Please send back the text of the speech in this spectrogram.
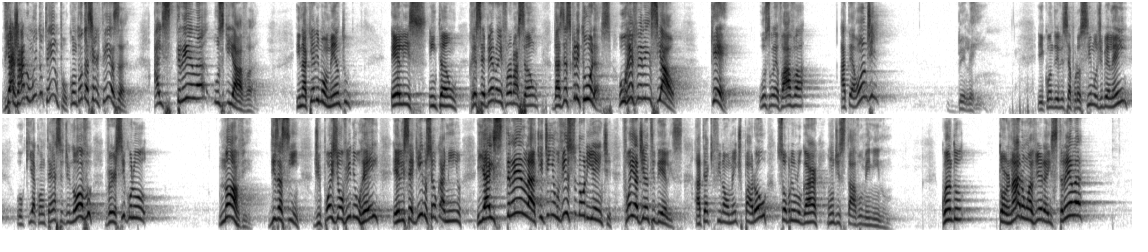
Viajaram muito tempo, com toda certeza. A estrela os guiava. E naquele momento, eles então receberam a informação das Escrituras, o referencial que os levava até onde? Belém. E quando eles se aproximam de Belém, o que acontece de novo? Versículo 9 diz assim: Depois de ouvirem o rei, eles seguiram o seu caminho, e a estrela que tinham visto no Oriente foi adiante deles, até que finalmente parou sobre o lugar onde estava o menino. Quando tornaram a ver a estrela,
